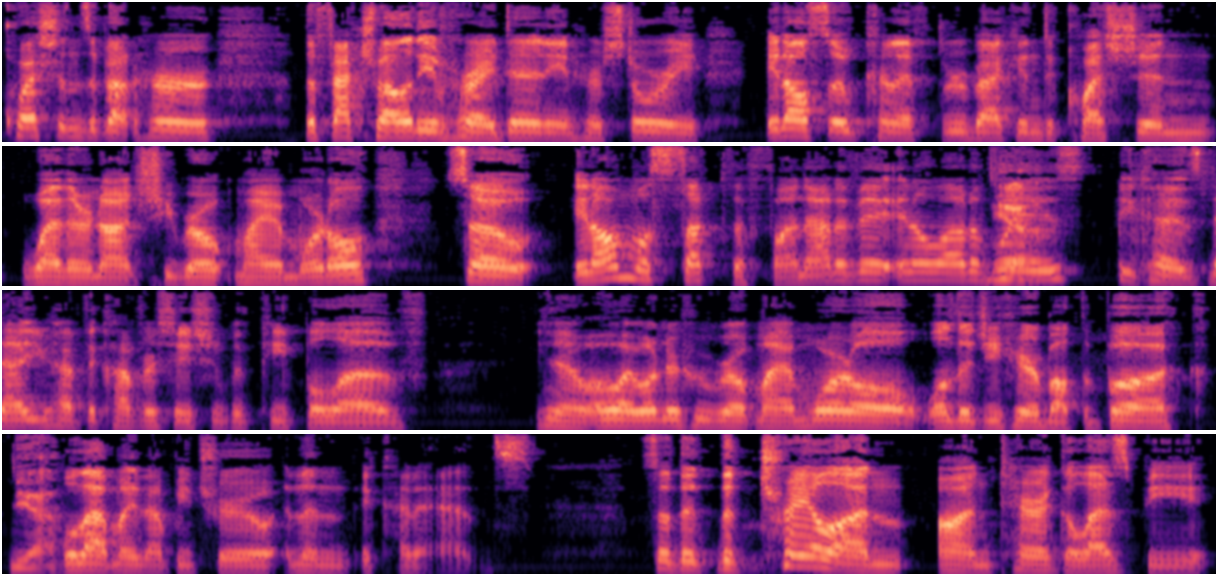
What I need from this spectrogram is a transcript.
questions about her the factuality of her identity and her story it also kind of threw back into question whether or not she wrote my immortal. So it almost sucked the fun out of it in a lot of Yeah. ways because now you have the conversation with people of you know oh i wonder who wrote my immortal. Well did you hear about the book? Yeah, well that might not be true. And then it kind of ends. So the the trail on on Tara Gillespie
